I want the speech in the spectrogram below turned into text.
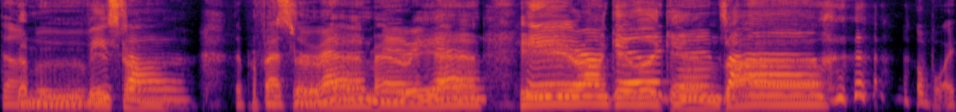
The movie star, the professor and and Marianne here on Gilligan's Isle. oh boy,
